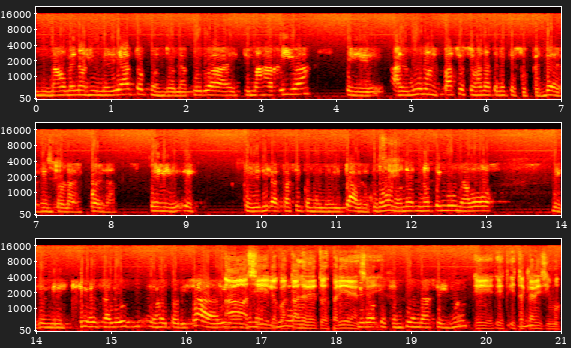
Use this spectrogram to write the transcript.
más o menos inmediato, cuando la curva esté más arriba, eh, algunos espacios se van a tener que suspender dentro de las escuelas eh, te diría casi como inevitable. Pero bueno, no, no tengo una voz desde el Ministerio de Salud autorizada. ah, sí, lo contás desde tu experiencia. Creo que se entienda así, ¿no? está clarísimo.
